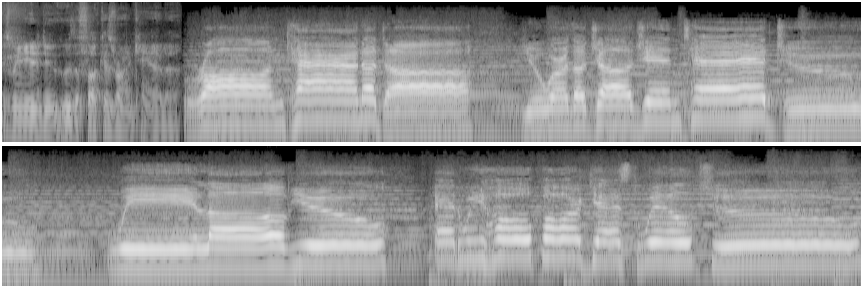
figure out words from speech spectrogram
is we need to do who the fuck is Ron Canada. Ron Canada, you were the judge in Ted 2. We love you, and we hope our guest will too.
